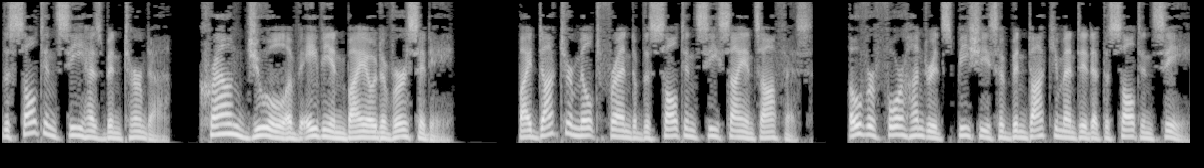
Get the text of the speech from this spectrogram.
The Salton Sea has been termed a «crown jewel of avian biodiversity» by Dr. Milt Friend of the Salton Sea Science Office. Over 400 species have been documented at the Salton Sea.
